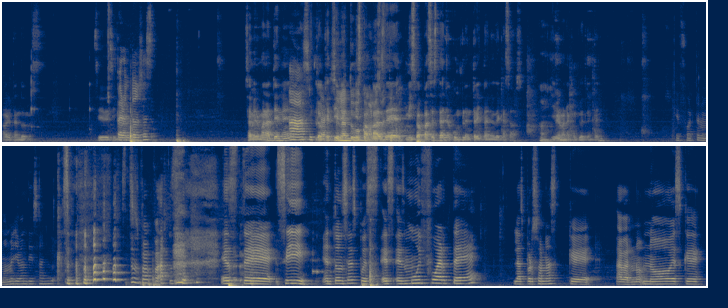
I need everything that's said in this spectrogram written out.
Ahorita en dos meses. Sí. Pero entonces, sea, mi hermana tiene ah, sí, lo que Sí, tienen la tuvo mis como a los papás de... 24. Mis papás este año cumplen 30 años de casados. Ah. Y mi hermana cumple 31. Qué fuerte, nomás me llevan 10 años de casa. Tus papás. Este, sí, entonces pues es, es muy fuerte las personas que, a ver, no, no es que,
